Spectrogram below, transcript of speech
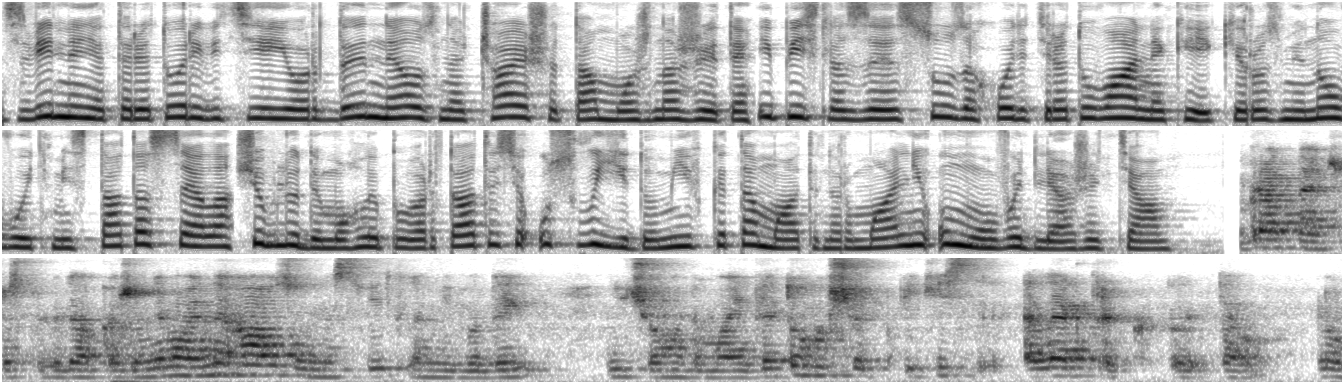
звільнення території від цієї орди не означає, що там можна жити. І після ЗСУ заходять рятувальники, які розміновують міста та села, щоб люди могли повертатися у свої домівки та мати нормальні умови для життя. Брат навіть розповідав, каже, немає ні газу, ні світла, ні води, нічого немає. Для того, щоб якийсь електрик е, там ну,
